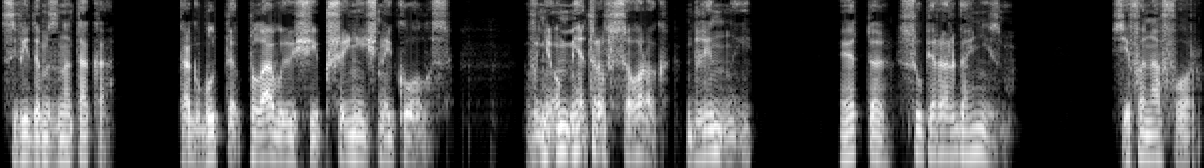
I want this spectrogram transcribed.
с видом знатока, как будто плавающий пшеничный колос. В нем метров сорок длины. Это суперорганизм. Сифонофор.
